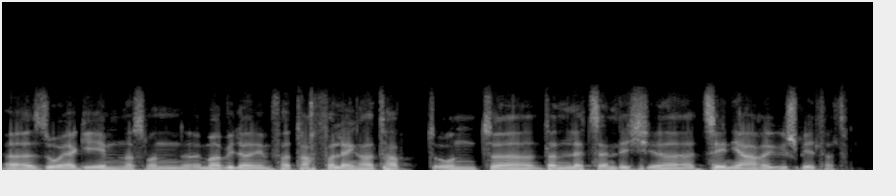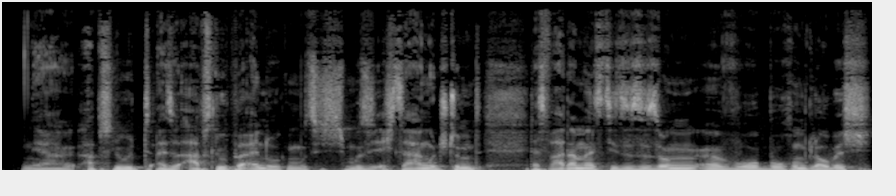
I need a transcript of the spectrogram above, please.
äh, so ergeben, dass man immer wieder den Vertrag verlängert hat und äh, dann letztendlich äh, zehn Jahre gespielt hat. Ja, absolut, also absolut beeindruckend, muss ich, muss ich echt sagen. Und stimmt, das war damals diese Saison, äh, wo Bochum, glaube ich,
